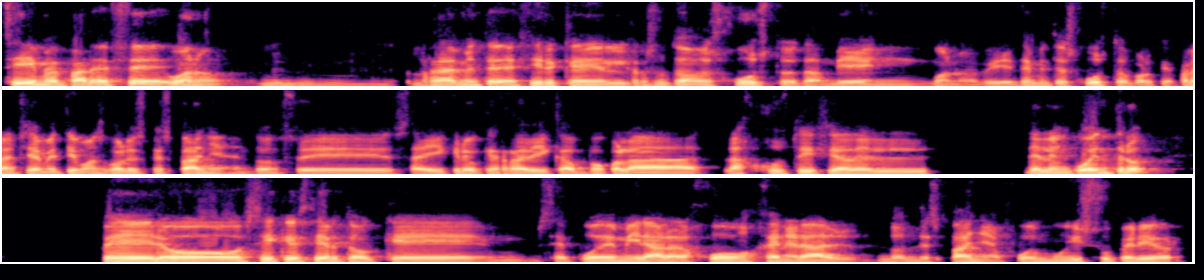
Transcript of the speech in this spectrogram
Sí, me parece, bueno, mm, realmente decir que el resultado es justo también, bueno, evidentemente es justo porque Francia metió más goles que España, entonces ahí creo que radica un poco la, justicia del, del encuentro. Pero sí que es cierto que se puede mirar al juego en general, donde España fue muy superior,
